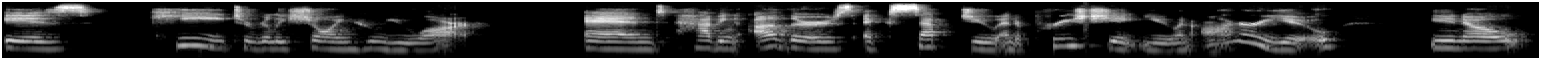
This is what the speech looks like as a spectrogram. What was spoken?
is key to really showing who you are and having others accept you and appreciate you and honor you, you know,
